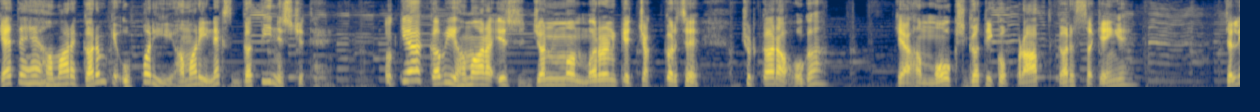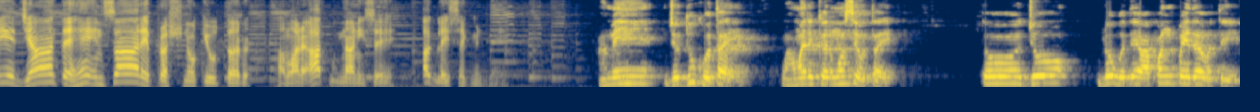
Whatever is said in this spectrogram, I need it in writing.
कहते हैं हमारे कर्म के ऊपर ही हमारी नेक्स्ट गति निश्चित है। तो क्या कभी हमारा इस जन्म मरण के चक्कर से छुटकारा होगा? क्या हम मोक्ष गति को प्राप्त कर सकेंगे? चलिए जानते हैं इन सारे प्रश्नों के उत्तर हमारे आत्मज्ञानी से अगले सेगमेंट में। हमें जो दुख होता है, वो हमारे कर्मों से होता है। तो जो लोग होते हैं अपंग पैदा होते हैं,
